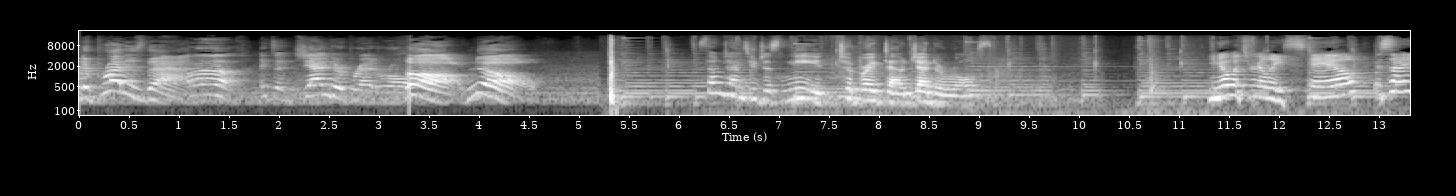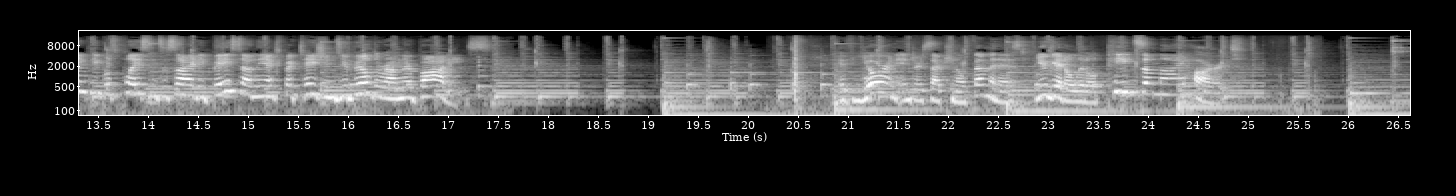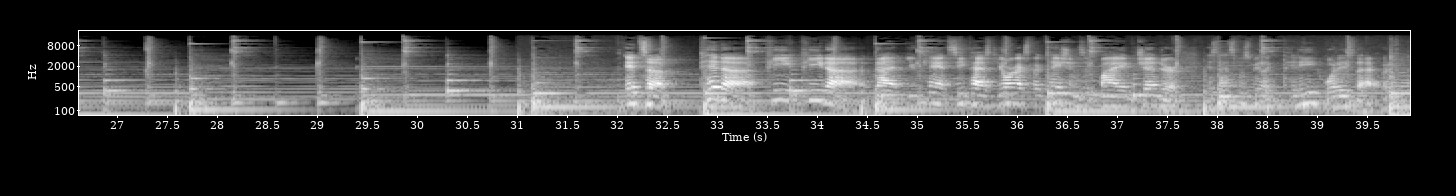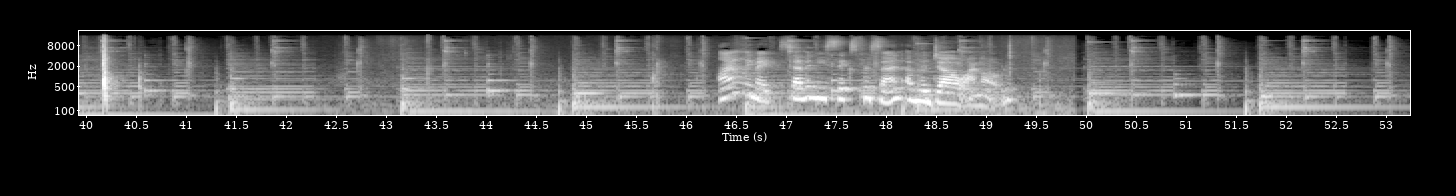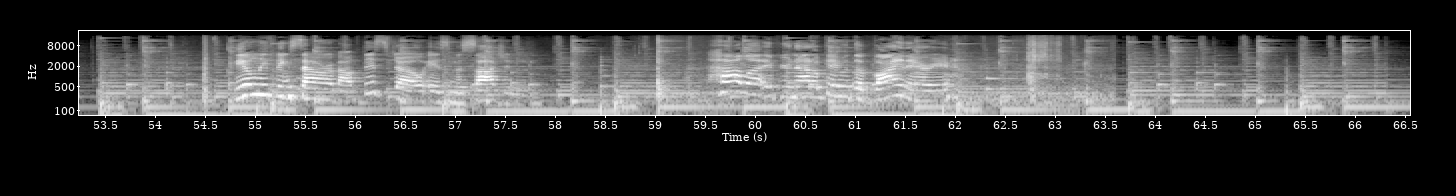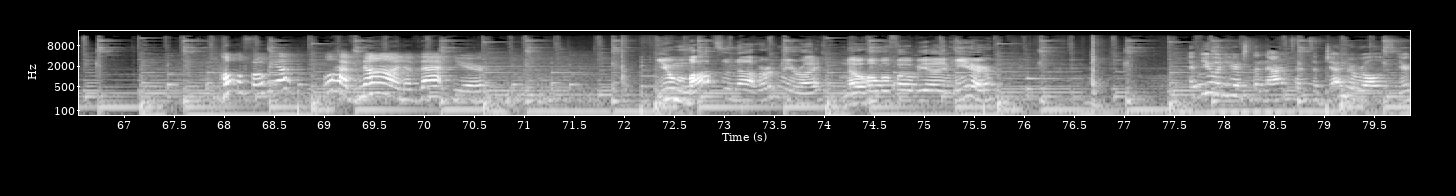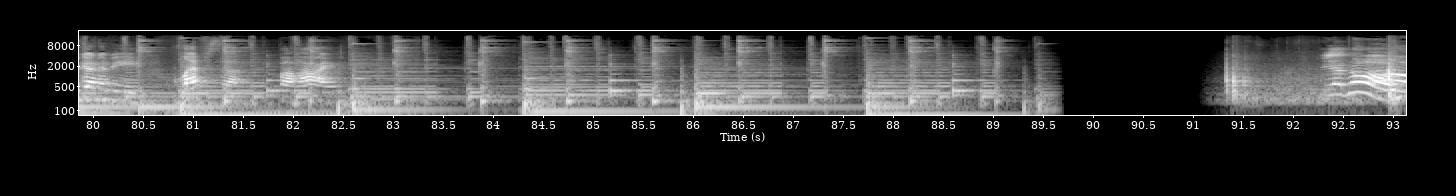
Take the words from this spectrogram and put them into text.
kind of bread is that? Ugh, it's a gender bread roll. Oh, no. Sometimes you just need to break down gender roles. You know what's really stale? Deciding people's place in society based on the expectations you build around their bodies. If you're an intersectional feminist, you get a little pizza my heart. It's a pita, p pita, that you can't see past your expectations of my gender. Is that supposed to be like pity? What is that? What- I only make 76% of the dough I'm owed. The only thing sour about this dough is misogyny. Holla if you're not okay with the binary. Homophobia? We'll have none of that here. You must have not heard me right. No homophobia in here. If you adhere to the nonsense of gender roles, you're gonna be left behind. Yeah, no. Oh.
